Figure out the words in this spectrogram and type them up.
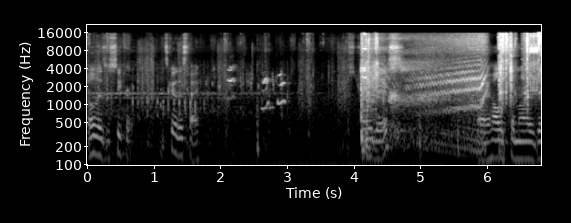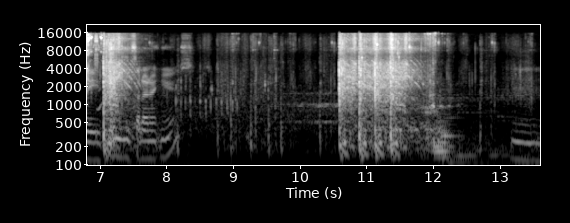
Oh, there's a secret. Let's go this way. Destroy this. So I hold some of the things that I don't use. Hmm.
